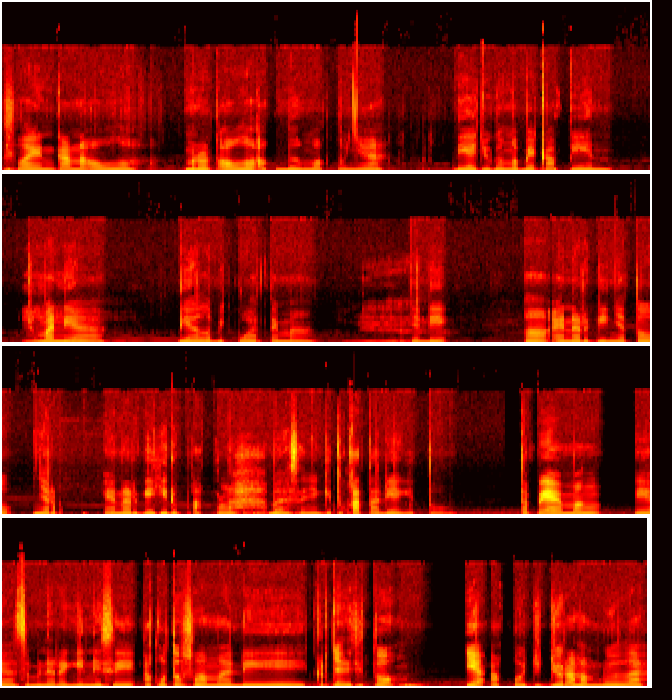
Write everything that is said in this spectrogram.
selain karena Allah menurut Allah aku belum waktunya dia juga nge-backupin cuman Hmm. ya dia lebih kuat emang Iya. jadi eh, energinya tuh nyerap energi hidup aku lah bahasanya gitu kata dia gitu tapi emang ya sebenarnya gini sih aku tuh selama di kerja di situ ya aku jujur alhamdulillah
